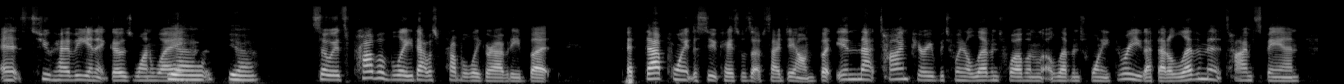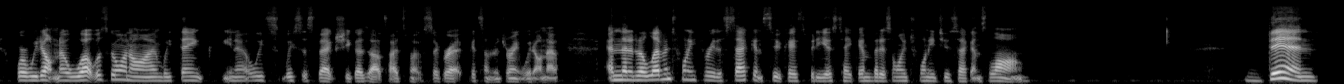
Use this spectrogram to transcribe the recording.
and it's too heavy and it goes one way? Yeah, yeah. So it's probably that was probably gravity, but at that point the suitcase was upside down. But in that time period between 11:12 and 11:23, you got that 11 minute time span where we don't know what was going on. We think, you know, we we suspect she goes outside, smokes a cigarette, gets something to drink. We don't know. And then at 11:23, the second suitcase video is taken, but it's only 22 seconds long. Then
